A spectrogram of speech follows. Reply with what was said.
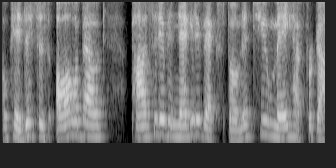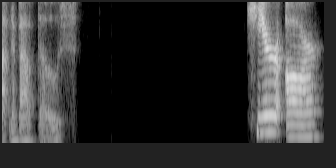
Okay, this is all about positive and negative exponents. You may have forgotten about those. Here are,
